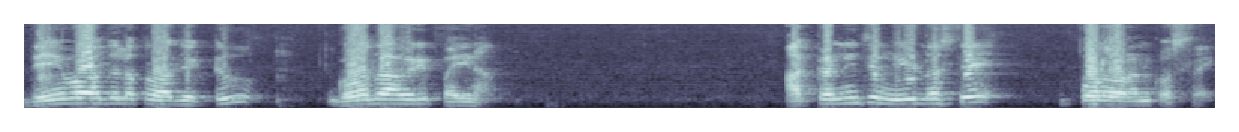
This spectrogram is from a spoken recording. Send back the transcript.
దేవాదుల ప్రాజెక్టు గోదావరి పైన. అక్కడి నుంచి నీళ్ళు వస్తే పోలవరానికి వస్తాయి.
